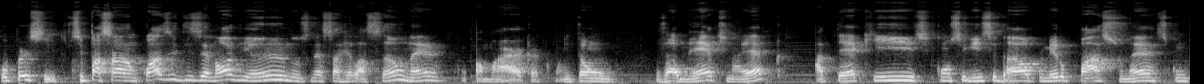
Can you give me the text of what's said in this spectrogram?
Cooper Citrus. Se passaram quase 19 anos nessa relação, né, com a marca, com, então Valmet na época, até que se conseguisse dar o primeiro passo, né, se con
